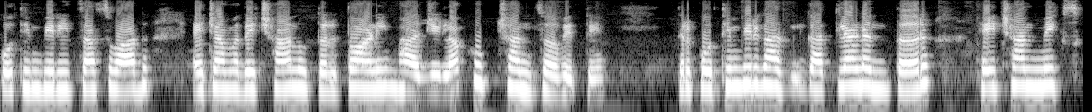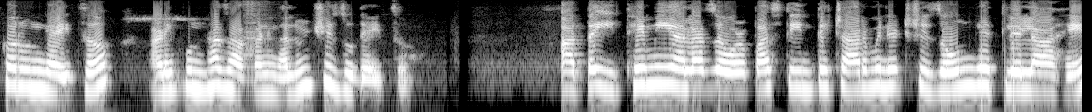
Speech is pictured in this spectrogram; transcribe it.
कोथिंबीरीचा स्वाद याच्यामध्ये छान उतरतो आणि भाजीला खूप छान चव येते. तर कोथिंबीर घातल्यानंतर हे छान मिक्स करून घ्यायचं आणि पुन्हा झाकण घालून शिजू द्यायचं. आता इथे मी याला जवळपास तीन ते चार मिनिट शिजवून घेतलेलं आहे.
